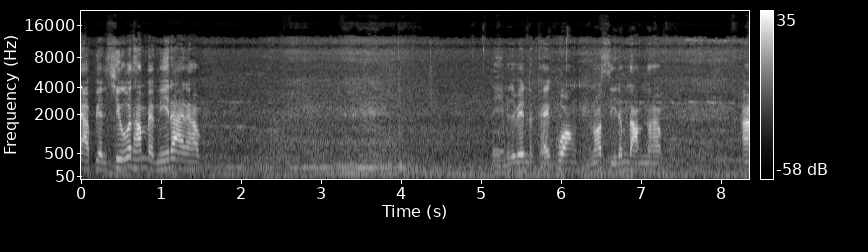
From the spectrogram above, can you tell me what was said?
อยากเปลี่ยนชิวก็ทำแบบนี้ได้นะครับ นี่มันจะเป็นไขควงน็อตสีดำๆนะครับ อะ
